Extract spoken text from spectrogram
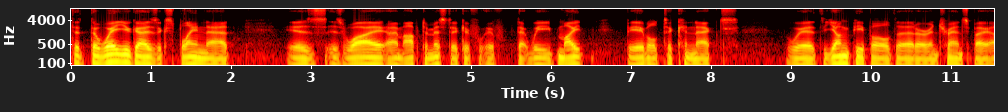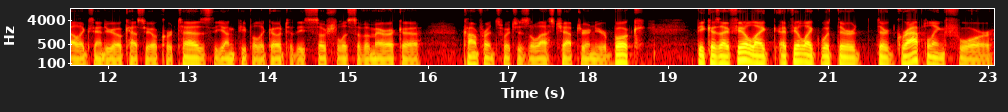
the the way you guys explain that is is why I'm optimistic if if that we might be able to connect with young people that are entranced by Alexandria Ocasio Cortez, the young people that go to the Socialists of America conference, which is the last chapter in your book, because I feel like I feel like what they're they're grappling for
